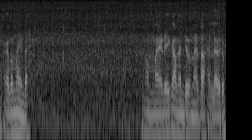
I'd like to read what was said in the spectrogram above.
അത് നന്നായിണ്ട നന്നായിട്ട് കമന്റ് ഇടണം കേട്ടാ എല്ലാവരും.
